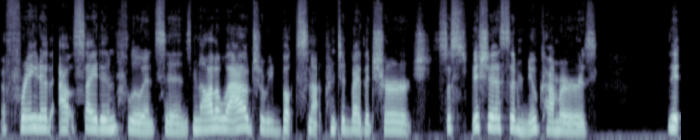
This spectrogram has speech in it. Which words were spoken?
afraid of outside influences, not allowed to read books not printed by the church, suspicious of newcomers. The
